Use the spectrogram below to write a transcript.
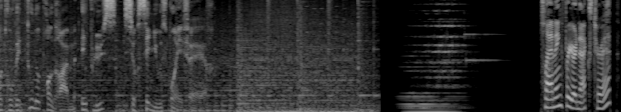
Retrouvez tous nos programmes et plus sur cnews.fr. Planning for your next trip?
